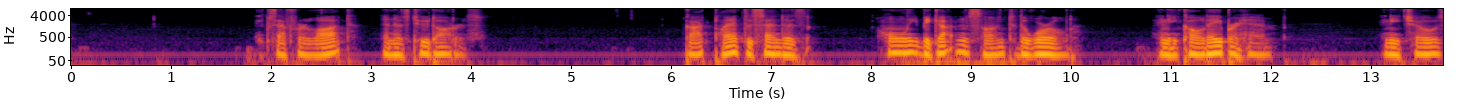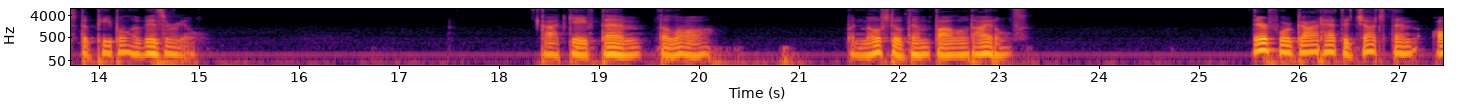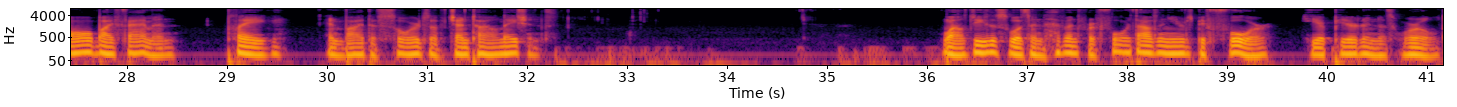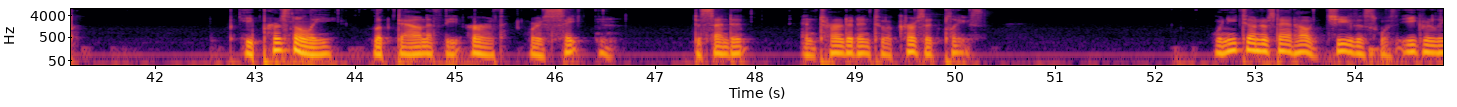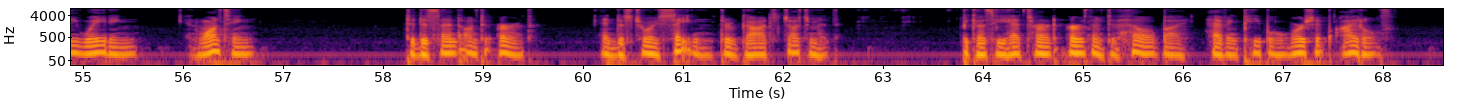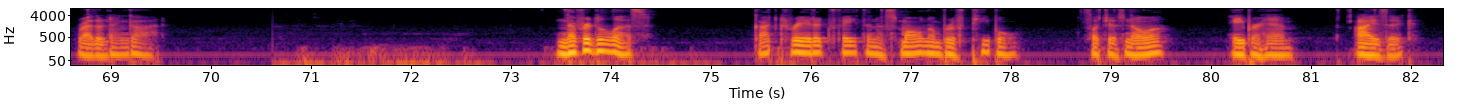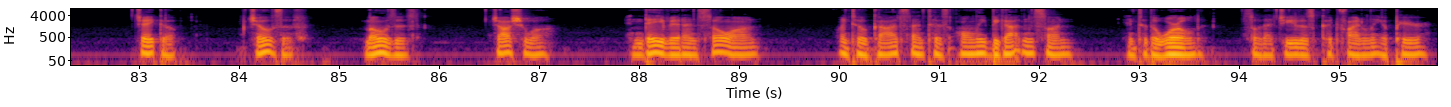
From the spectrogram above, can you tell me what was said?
except for Lot and his two daughters. God planned to send his only begotten Son to the world, and he called Abraham, and he chose the people of Israel. God gave them the law but most of them followed idols. Therefore, God had to judge them all by famine, plague, and by the swords of Gentile nations. While Jesus was in heaven for 4,000 years before he appeared in this world, he personally looked down at the earth where Satan descended and turned it into a cursed place we need to understand how Jesus was eagerly waiting and wanting to descend onto earth and destroy Satan through God's judgment because he had turned earth into hell by having people worship idols rather than God. Nevertheless, God created faith in a small number of people, such as Noah, Abraham, Isaac, Jacob, Joseph, Moses, Joshua, and David, and so on, until God sent his only begotten Son into the world so that Jesus could finally appear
